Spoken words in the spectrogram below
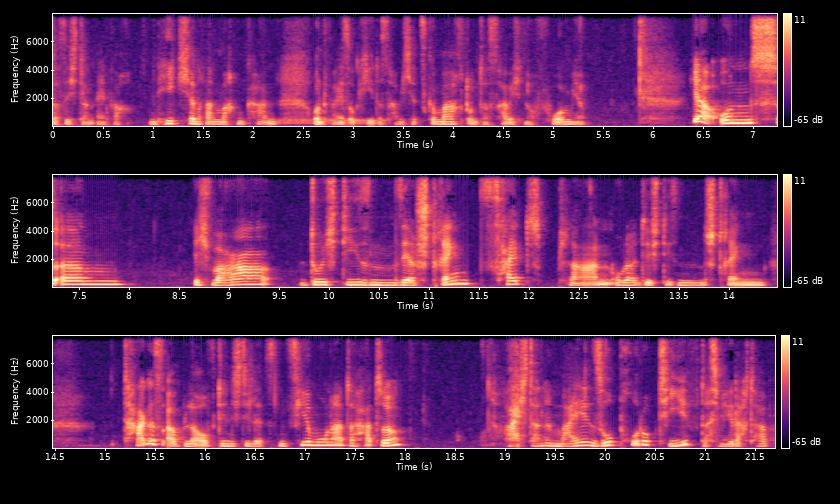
dass ich dann einfach ein Häkchen ranmachen kann und weiß, okay, das habe ich jetzt gemacht und das habe ich noch vor mir. Ja, und ähm, ich war durch diesen sehr strengen Zeitplan oder durch diesen strengen Tagesablauf, den ich die letzten vier Monate hatte, war ich dann im Mai so produktiv, dass ich mir gedacht habe,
